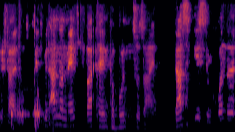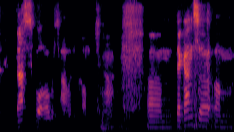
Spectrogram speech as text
Gestaltung, mit, mit anderen Menschen weiterhin verbunden zu sein. Das ist im Grunde das, worauf es ankommt. Ja. Ähm, der ganze ähm,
